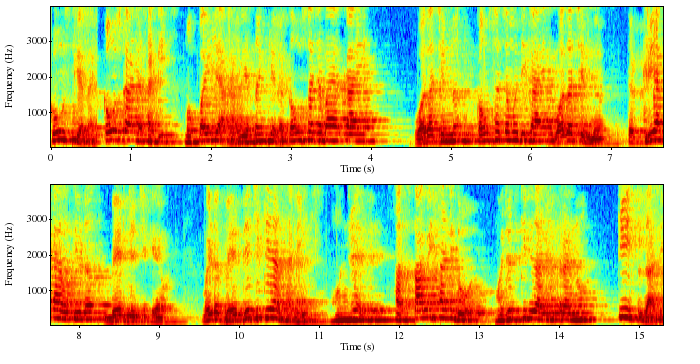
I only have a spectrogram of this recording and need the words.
कंस केलाय कंस काढण्यासाठी मग पहिल्या या संख्येला कंसाच्या बाहेर काय? आहे? वजा चिन्ह. कंसाच्या मध्ये काय? वजा चिन्ह. तर क्रिया काय होती बेरजेची क्रिया होती. म्हणजे बेरजेची क्रिया झाली म्हणजे सत्तावीस आणि दोन म्हणजेच किती झाले मित्रांनो? तीस झाले.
